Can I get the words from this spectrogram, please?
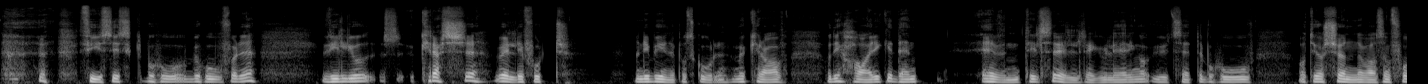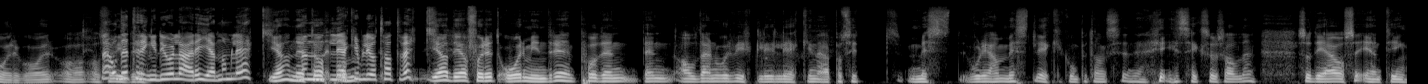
Fysisk behov, behov for det, vil jo krasje veldig fort når de begynner på skolen, med krav. Og de har ikke den evnen til selvregulering og utsette behov, og til å skjønne hva som foregår, og, og Nei, og det trenger de jo å lære gjennom lek. Ja, Men leken blir jo tatt vekk. Ja, det er for et år mindre på den, den alderen hvor virkelig leken er på sitt mest Hvor de har mest lekekompetanse, i seksårsalderen. Så det er også én ting.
